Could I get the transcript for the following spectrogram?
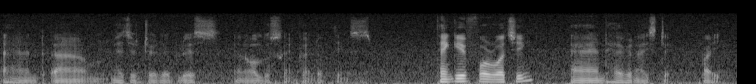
and um, magento aws and all those kind of things. Thank you for watching and have a nice day. Bye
